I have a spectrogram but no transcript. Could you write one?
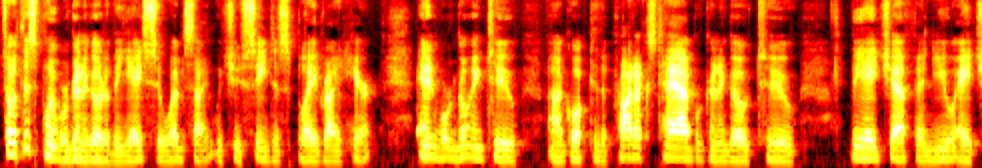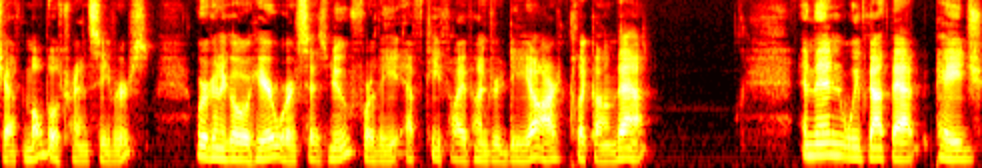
So at this point, we're going to go to the Yaesu website, which you see displayed right here. And we're going to uh, go up to the products tab. We're going to go to VHF and UHF mobile transceivers. We're going to go here where it says new for the FT500DR. Click on that. And then we've got that page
